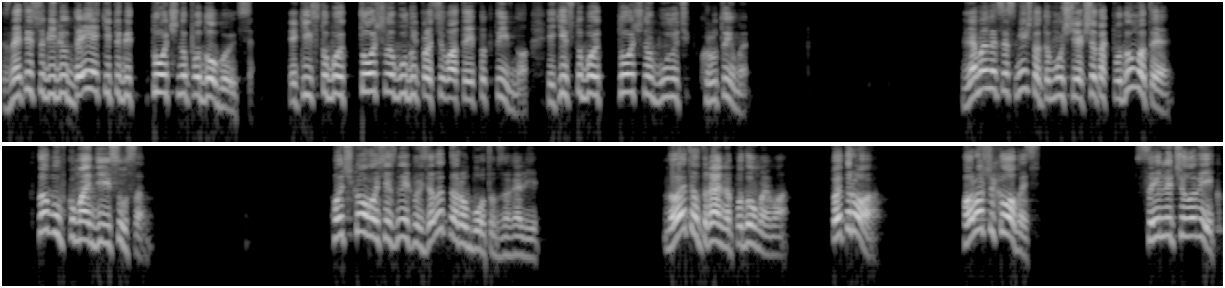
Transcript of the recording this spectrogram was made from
Знайти собі людей, які тобі точно подобаються, які з тобою точно будуть працювати ефективно, які з тобою точно будуть крутими. Для мене це смішно, тому що якщо так подумати, хто був в команді Ісуса? Хоч когось із них ви взяли б на роботу взагалі? Давайте от реально подумаємо. Петро, хороший хлопець, сильний чоловік,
